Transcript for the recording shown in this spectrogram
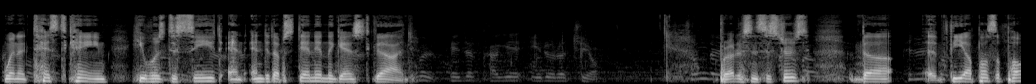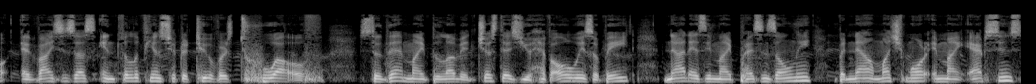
When a test came, he was deceived and ended up standing against God. Brothers and sisters, the the Apostle Paul advises us in Philippians chapter 2 verse 12. So then, my beloved, just as you have always obeyed, not as in my presence only, but now much more in my absence,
